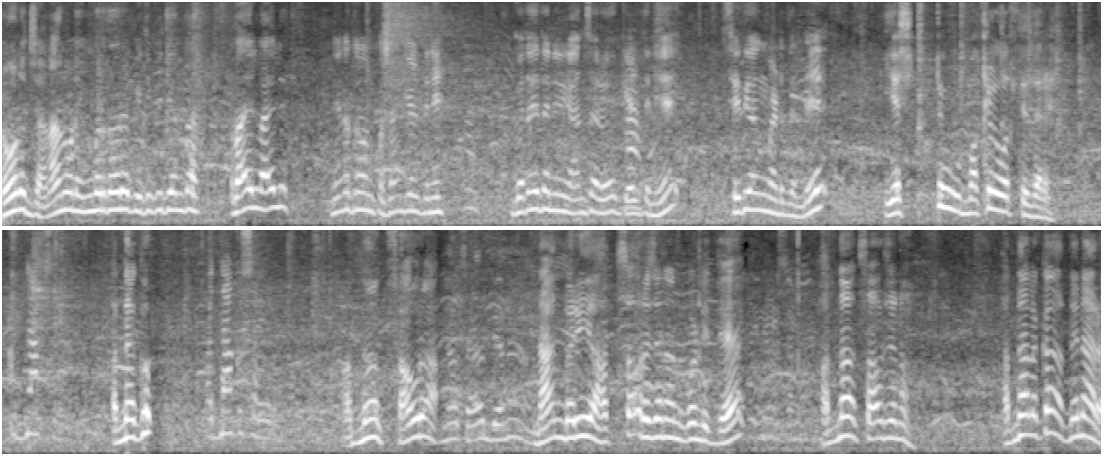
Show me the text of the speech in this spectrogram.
ನೋಡು ಜನ ನೋಡಿ ಹೆಂಗ್ ಬರ್ತವ್ರೆ ಪಿತಿ ಪಿತಿ ಅಂತ. ಬಾಯಿಲ್ ಬಾಯಿಲ್ ನಿನ್ನ ಹತ್ರ ಒಂದು ಕ್ವಶನ್ ಕೇಳ್ತೀನಿ. ಗೊತ್ತಾಯ್ತಾ ನಿನಗೆ ಆನ್ಸರು ಕೇಳ್ತೀನಿ. ಸಿದ್ಧಗಂಗ ಮಠದಲ್ಲಿ ಎಷ್ಟು ಮಕ್ಕಳು ಓದ್ತಿದ್ದಾರೆ? ಹದಿನಾಲ್ಕು ಸಾವಿರ. ಹದಿನಾಲ್ಕು? ಸಾವಿರ. ಹದಿನಾಲ್ಕು ಸಾವಿರ? ಜನ. ನಾನು ಬರೀ ಹತ್ತು ಸಾವಿರ ಜನ ಅಂದ್ಕೊಂಡಿದ್ದೆ ಹದಿನಾಲ್ಕು ಸಾವಿರ ಜನ. ಹದಿನಾಲ್ಕ ಹದಿನಾರ?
